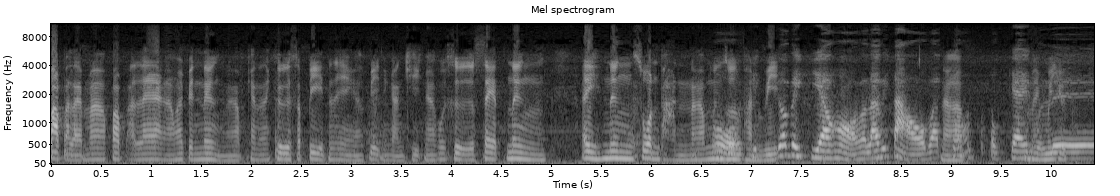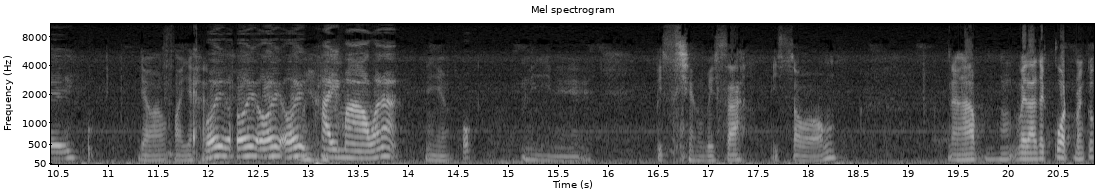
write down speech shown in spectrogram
ปรับอะไรมากปรับอันแรกนะครับให้เป็นหนึ่งนะครับแค่นั้นคือสปีดนั่นเองสปีดในการคลิกนะครับก็คือเศษหนึ่งเอ้ยหนึ่งส่วนพันนะครับหนึ่งโอ้ส่วนพันวิ ก็ไปเคลียร์หอกันแล้วพี่เต่าแบบนะครับตกใจหมไม่ดไม่เลหยุด ย เดี๋ยวขออนุญาตเฮ้ยเฮ้ยเฮ้ยเฮ้ยใครมาวะน่ะนี่ครับโอ๊ะ นี่นี่ปิดเสียงไปซะอีกสองนะครับ เวลาจะกดมันก็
